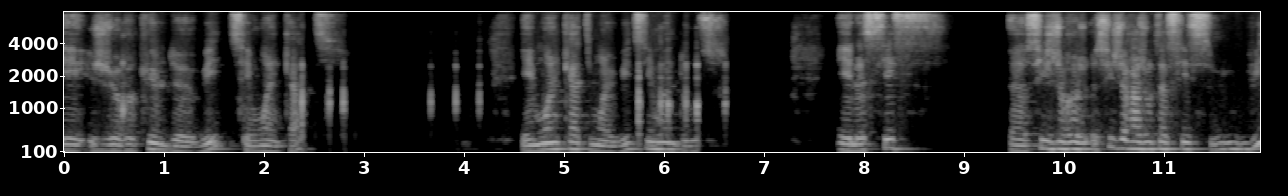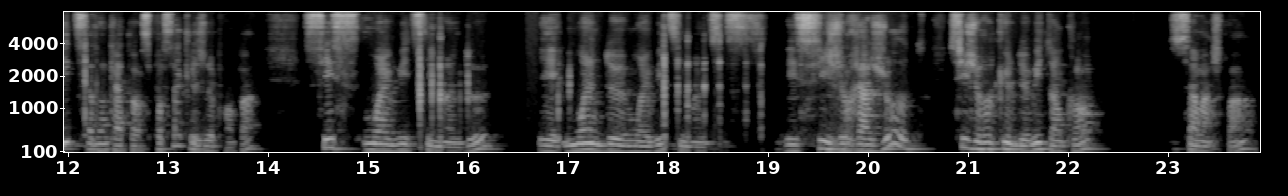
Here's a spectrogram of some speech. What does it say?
et je recule de 8, c'est moins 4. Et moins 4 moins 8, c'est moins 12. Et le 6, euh, si, je, si je rajoute à 6, 8, ça donne 14. C'est pour ça que je ne le prends pas. 6 moins 8, c'est moins 2. Et moins 2 moins 8, c'est moins 6. Et si je rajoute, si je recule de 8 encore, ça ne marche pas.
